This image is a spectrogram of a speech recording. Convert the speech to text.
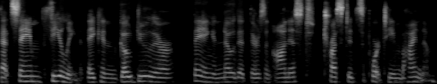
that same feeling that they can go do their thing and know that there's an honest, trusted support team behind them.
